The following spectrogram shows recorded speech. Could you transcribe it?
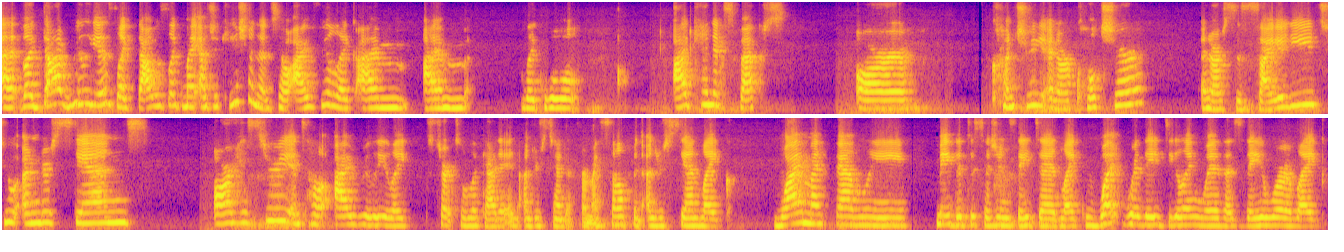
Uh, like that really is like that was like my education, and so I feel like I'm I'm like well, I can expect our country and our culture and our society to understand our history until I really like start to look at it and understand it for myself and understand like why my family made the decisions they did, like what were they dealing with as they were like,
